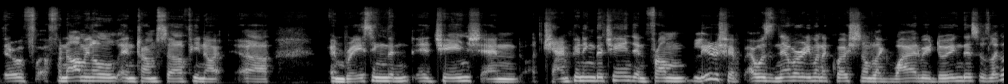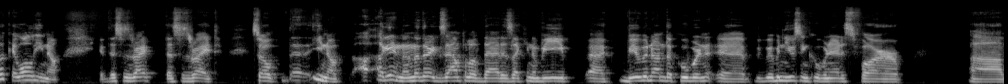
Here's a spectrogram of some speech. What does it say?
they're phenomenal in terms of you know uh, embracing the uh, change and championing the change and from leadership i was never even a question of like why are we doing this it was like okay well you know if this is right this is right so uh, you know again another example of that is like you know we uh, we've been on the kubernetes uh, we've been using kubernetes for uh,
